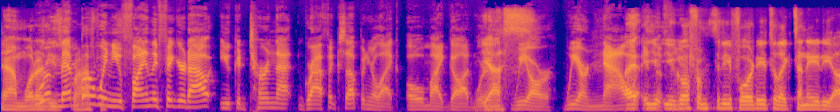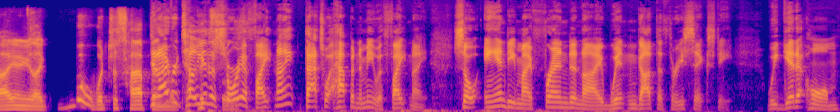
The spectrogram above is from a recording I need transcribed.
damn, what are these? Remember when you finally figured out you could turn that graphics up, and you're like, "Oh my god, we're, Yes. we are we are now." I, in you, you go from 340 to like 1080i, and you're like, whoa, what just happened? Did I ever tell you the story of Fight Night? That's what happened to me with Fight Night. So Andy, my friend, and I went and got the 360. We get it home,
